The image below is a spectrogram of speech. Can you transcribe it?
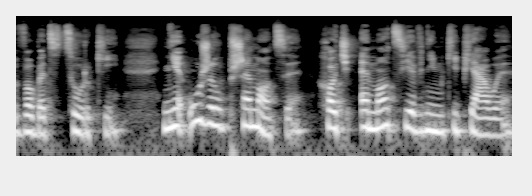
wobec córki. Nie użył przemocy, choć emocje w nim kipiały.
